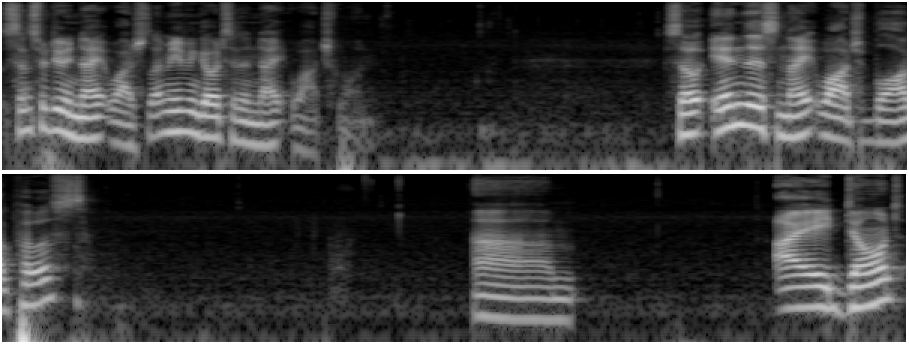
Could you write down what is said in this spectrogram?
Since we're doing Nightwatch, let me even go to the Nightwatch one. So in this Nightwatch blog post, um, I don't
